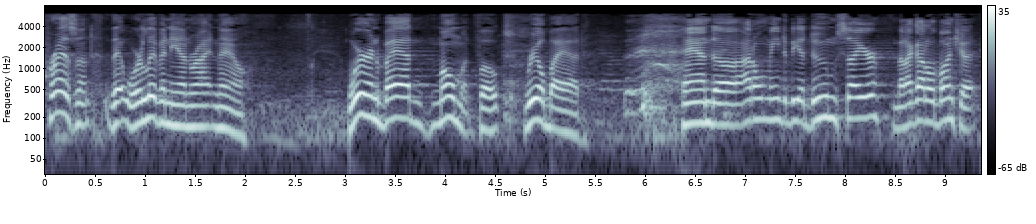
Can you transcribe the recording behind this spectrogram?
present that we're living in right now. We're in a bad moment, folks, real bad. And uh, I don't mean to be a doomsayer, but I got a bunch of,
